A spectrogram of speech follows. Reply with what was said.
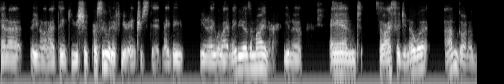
And I, you know, and I think you should pursue it if you're interested. Maybe, you know, they were like, maybe as a minor, you know. And so I said, you know what? I'm going to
